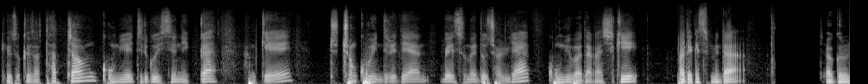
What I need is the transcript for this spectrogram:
계속해서 타점 공유해 드리고 있으니까 함께 추천 코인들에 대한 매수 매도 전략 공유 받아 가시기 바라겠습니다. 자, 그럼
